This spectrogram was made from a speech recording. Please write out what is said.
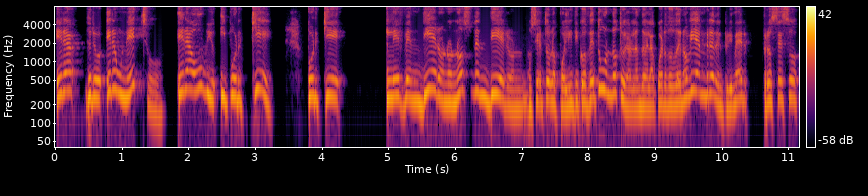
era, pero era un hecho, era obvio. ¿Y por qué? Porque les vendieron o nos vendieron, ¿no es cierto?, los políticos de turno, estoy hablando del acuerdo de noviembre, del primer proceso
